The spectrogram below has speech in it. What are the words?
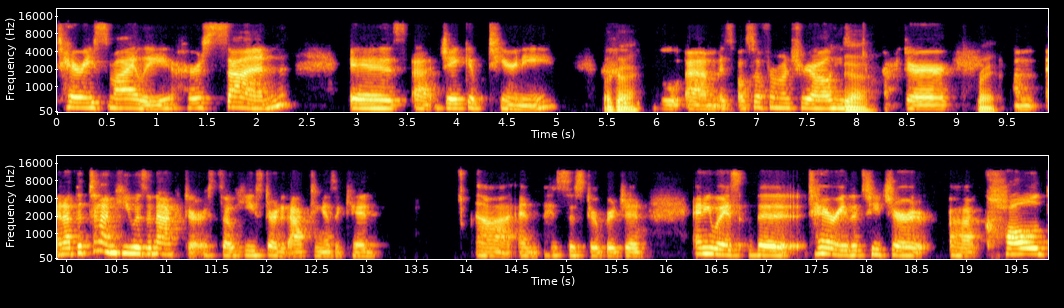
Terry Smiley, her son is uh, Jacob Tierney. Okay. Who um, is also from Montreal. He's yeah. a director. Right. Um, and at the time, he was an actor. So he started acting as a kid. Uh, and his sister Bridget. Anyways, the Terry, the teacher, uh, called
